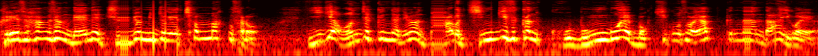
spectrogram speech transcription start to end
그래서 항상 내내 주변 민족에게 천맞고 살아. 이게 언제 끝나냐면 바로 징기스칸 고, 몽고에 먹히고서야 끝난다 이거예요.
